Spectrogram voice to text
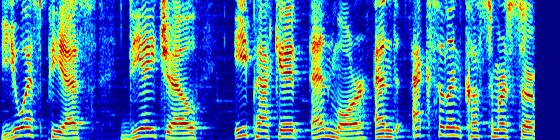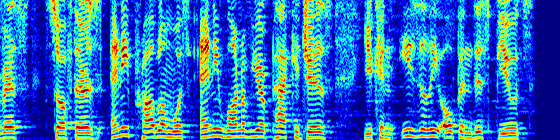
USPS, DHL, ePacket, and more, and excellent customer service, so if there's any problem with any one of your packages, you can easily open disputes,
